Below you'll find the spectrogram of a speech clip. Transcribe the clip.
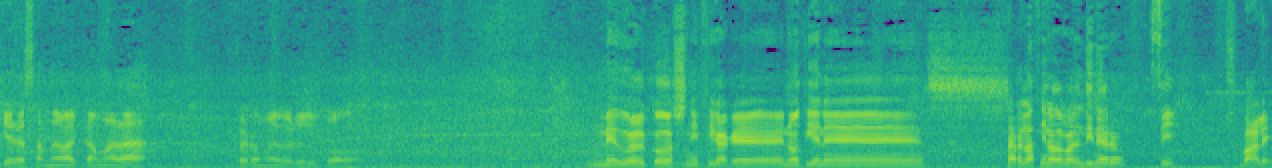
quiero esa nueva cámara, pero me duele el codo. Me duele el codo significa que no tienes. ¿Está relacionado con el dinero? Sí, Vale,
